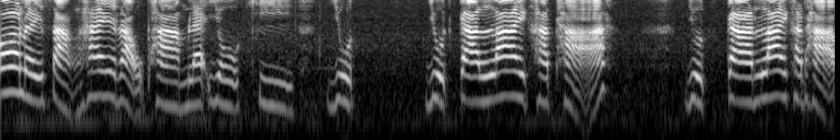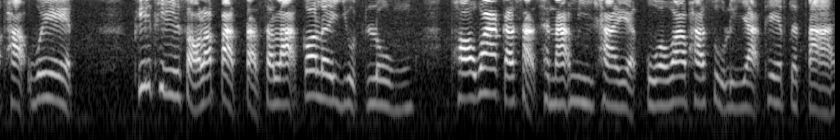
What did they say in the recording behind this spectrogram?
ก็เลยสั่งให้เหล่าพราหมณ์และโยคี หยุดหยุดการไล่คาถา หยุดการไล่คาถาพระเวทพิธีสรปัตตัสระก็เลยหยุดลง เพราะว่ากษัตริย์ชนะมีชัยอะกลัวว่าพระสุริยะเทพจะตาย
